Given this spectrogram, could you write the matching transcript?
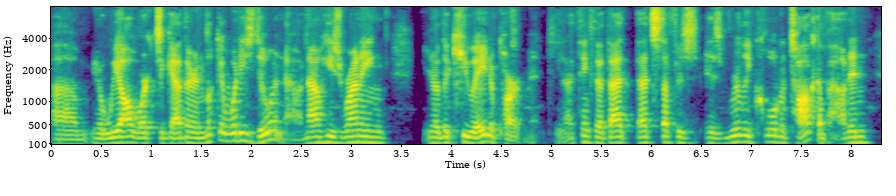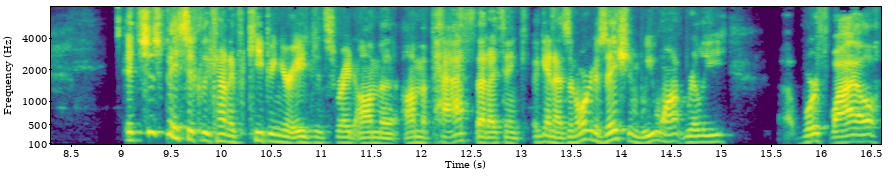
um, you know we all work together and look at what he's doing now. Now he's running you know the qa department. You know i think that that that stuff is is really cool to talk about. And it's just basically kind of keeping your agents right on the on the path that I think again as an organization we want really uh, worthwhile,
